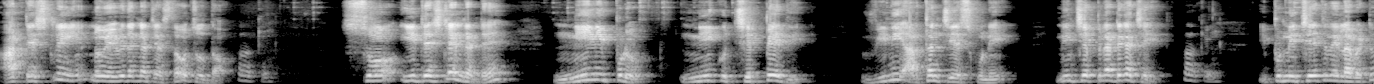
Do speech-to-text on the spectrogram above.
ఆ టెస్ట్ని నువ్వు ఏ విధంగా చేస్తావో చూద్దాం. సో ఈ టెస్ట్ ఏంటంటే నేనిప్పుడు నీకు చెప్పేది విని అర్థం చేసుకుని నేను చెప్పినట్టుగా చెయ్యి ఇప్పుడు నీ చేతిని ఇలా పెట్టు.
